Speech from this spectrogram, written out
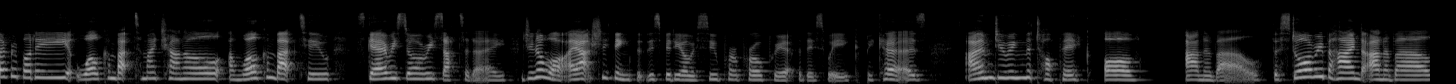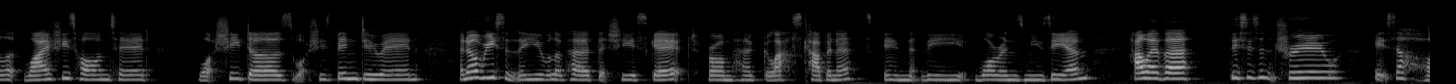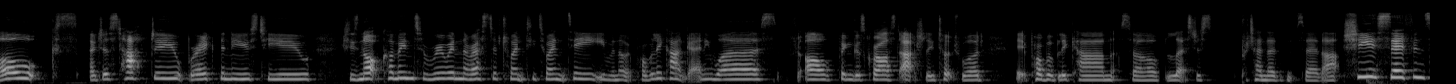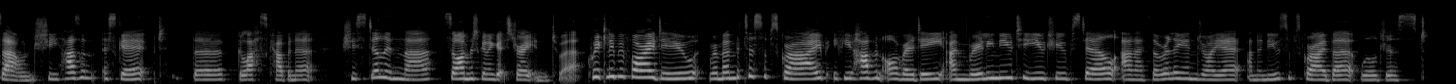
everybody, welcome back to my channel and welcome back to Scary Story Saturday. Do you know what? I actually think that this video is super appropriate for this week because I'm doing the topic of Annabelle. The story behind Annabelle, why she's haunted, what she does, what she's been doing. I know recently you will have heard that she escaped from her glass cabinet in the Warrens Museum. However, this isn't true. It's a hoax. I just have to break the news to you. She's not coming to ruin the rest of 2020, even though it probably can't get any worse. Oh, fingers crossed, actually, touch wood, it probably can. So let's just pretend I didn't say that. She is safe and sound. She hasn't escaped the glass cabinet. She's still in there, so I'm just going to get straight into it. Quickly before I do, remember to subscribe if you haven't already. I'm really new to YouTube still and I thoroughly enjoy it and a new subscriber will just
